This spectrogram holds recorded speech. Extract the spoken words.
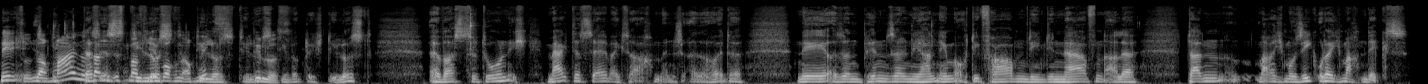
Nee, so noch malen und dann ist ist mal die vier Lust, Wochen auch die nichts. Lust, die Lust, die wirklich die Lust, äh, was zu tun. Ich merke das selber. Ich sage, ach Mensch, also heute, nee, also ein Pinsel in die Hand nehmen, auch die Farben, die, die Nerven alle. Dann mache ich Musik oder ich mache nix.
